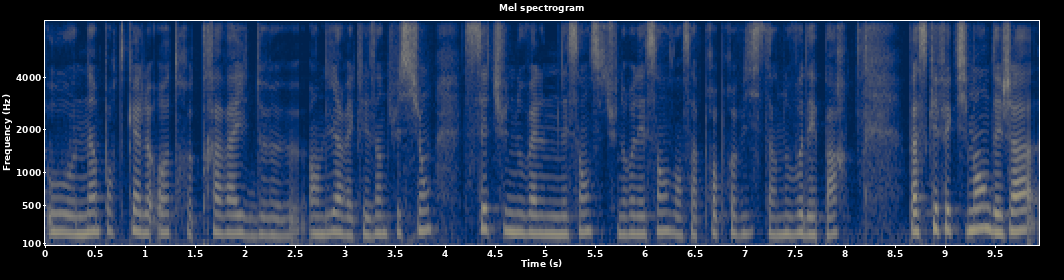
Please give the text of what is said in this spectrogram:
ou n'importe quel autre travail en lien avec les intuitions, c'est une nouvelle naissance, c'est une renaissance dans sa propre vie, c'est un nouveau départ. Parce qu'effectivement, déjà,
